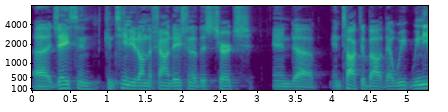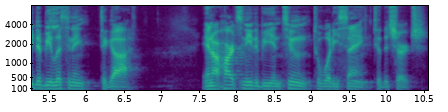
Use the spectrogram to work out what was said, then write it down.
uh, Jason continued on the foundation of this church and, uh, and talked about that we, we need to be listening to God. And our hearts need to be in tune to what he's saying to the church.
